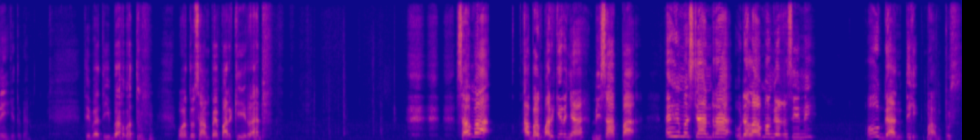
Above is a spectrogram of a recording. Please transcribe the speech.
ini gitu kan tiba-tiba waktu waktu sampai parkiran sama abang parkirnya disapa. Eh mas Chandra udah lama nggak ke sini oh ganti. Mampus.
